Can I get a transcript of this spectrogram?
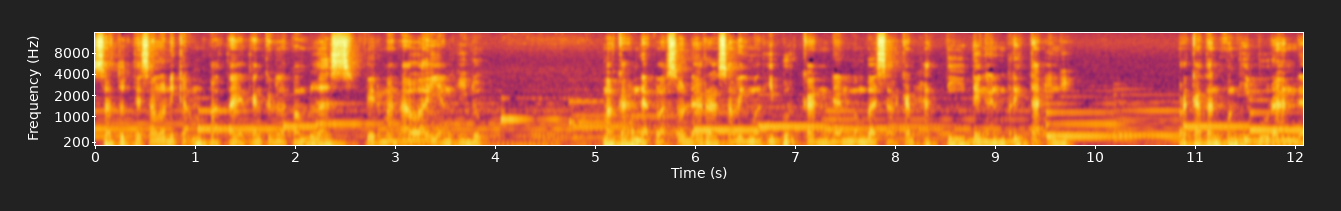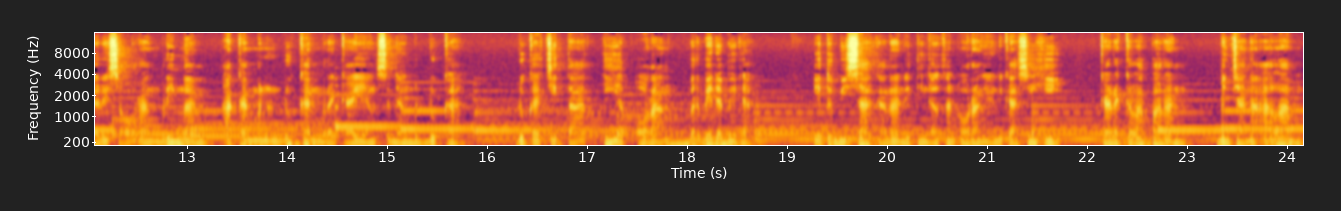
1 Tesalonika 4 ayat yang ke-18 firman Allah yang hidup. Maka hendaklah saudara saling menghiburkan dan membesarkan hati dengan berita ini. Perkataan penghiburan dari seorang beriman akan menentukan mereka yang sedang berduka. Duka cita tiap orang berbeda-beda. Itu bisa karena ditinggalkan orang yang dikasihi, karena kelaparan, bencana alam,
